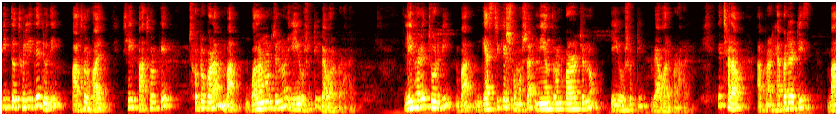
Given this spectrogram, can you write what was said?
পিত্তথলিতে যদি পাথর হয়, সেই পাথরকে ছোট করা বা গলানোর জন্য এই ওষুধটি ব্যবহার করা হয়। লিভারে চর্বি বা গ্যাস্ট্রিকের সমস্যা নিয়ন্ত্রণ করার জন্য এই ওষুধটি ব্যবহার করা হয়। এছাড়াও আপনার হ্যাপাটাইটিস বা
